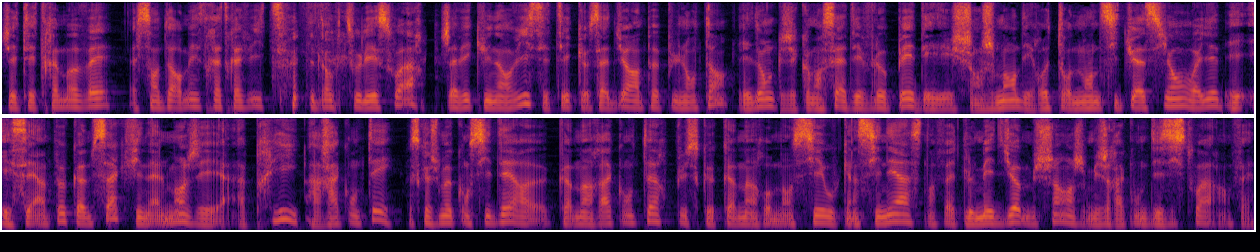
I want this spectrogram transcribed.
j'étais très mauvais. Elle s'endormait très très vite. Et donc tous les soirs, j'avais qu'une envie, c'était que ça dure un peu plus longtemps. Et donc j'ai commencé à développer des changements, des retournements de situation, vous voyez. Et, et c'est un peu comme ça que finalement j'ai appris à raconter parce que je me considère comme un raconteur plus que comme un romancier ou qu'un cinéaste. En fait, le médium change, mais je raconte des histoires en fait.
